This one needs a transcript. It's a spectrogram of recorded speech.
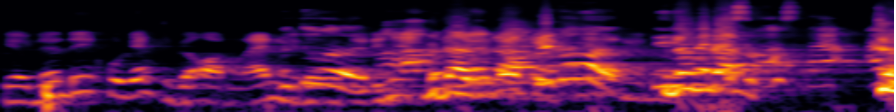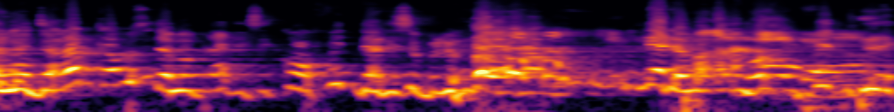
ya udah deh kuliah juga online gitu. betul Jadinya Ah, benar, betul benar, betul gitu. daripada Benar, benar. swasta Jangan-jangan kamu sudah memprediksi COVID dari sebelumnya ya kamu? Ini ada bakalan Gua COVID nih.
